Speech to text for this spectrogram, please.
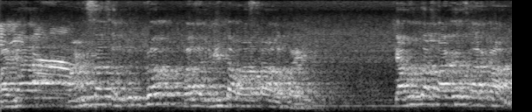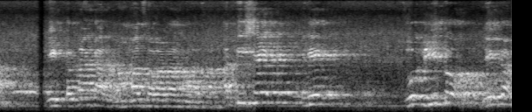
माझ्या माणसाचं दुःख मला लिहिता वाचता आलं पाहिजे. चारुता सागर सारखा एक कथाकार मामाचा वाडा नावाचा अतिशय म्हणजे जो लिहितो लेखक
